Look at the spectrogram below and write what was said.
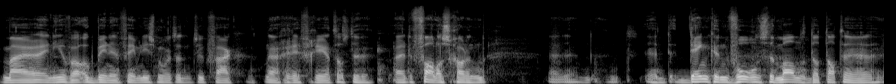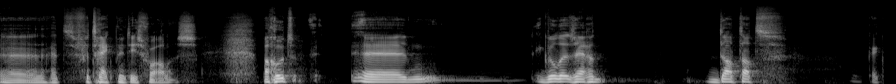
maar in ieder geval ook binnen feminisme wordt het natuurlijk vaak naar gerefereerd als de, uh, de vallers gewoon een, denken volgens de man dat dat het vertrekpunt is voor alles. Maar goed, ik wilde zeggen dat dat. Kijk,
